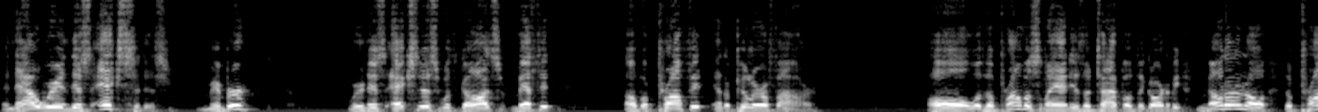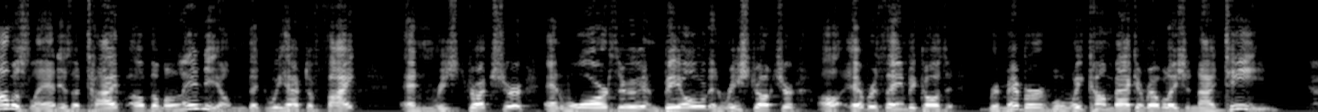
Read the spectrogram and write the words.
And now we're in this Exodus. Remember? We're in this Exodus with God's method of a prophet and a pillar of fire. Oh, well, the promised land is a type of the Garden of Eden. No, no, no. The promised land is a type of the millennium that we have to fight and restructure and war through and build and restructure all, everything because remember, when we come back in Revelation 19, yes.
